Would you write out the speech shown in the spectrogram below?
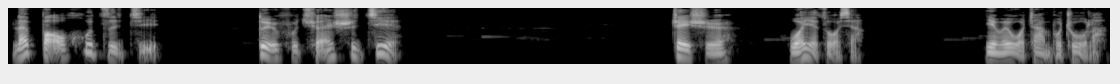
来保护自己，对付全世界。这时，我也坐下，因为我站不住了。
